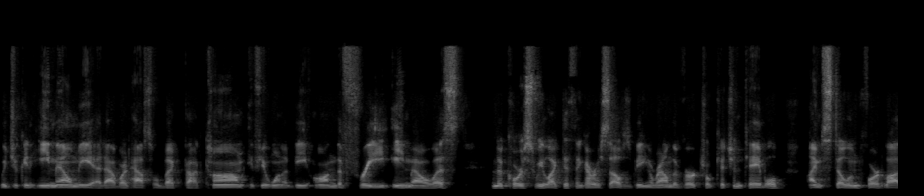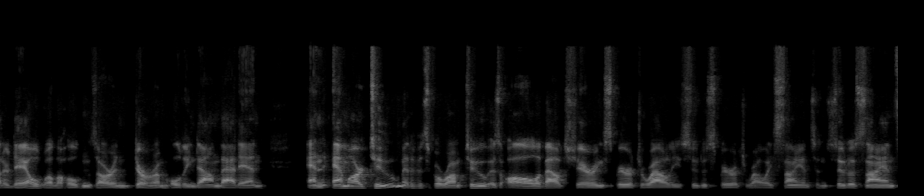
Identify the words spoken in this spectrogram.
which you can email me at alberthasselbeck.com if you want to be on the free email list. And of course, we like to think of ourselves being around the virtual kitchen table. I'm still in Fort Lauderdale while the Holtons are in Durham, holding down that end. And MR2, Metaphysical Romp 2, is all about sharing spirituality, pseudo spirituality, science, and pseudoscience,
